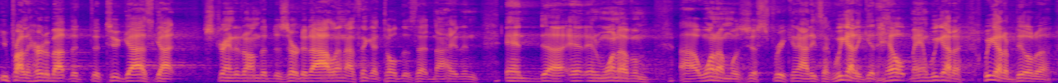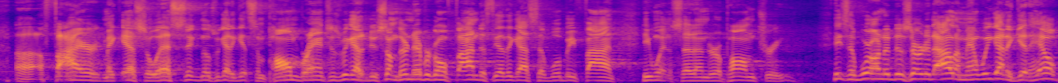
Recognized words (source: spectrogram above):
you probably heard about the, the two guys got stranded on the deserted island. I think I told this that night. And, and, uh, and, and, one of them, uh, one of them was just freaking out. He's like, we got to get help, man. We got to, we got to build a, a fire, make SOS signals. We got to get some palm branches. We got to do something. They're never going to find us. The other guy said, we'll be fine. He went and sat under a palm tree. He said, We're on a deserted island, man. We got to get help.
